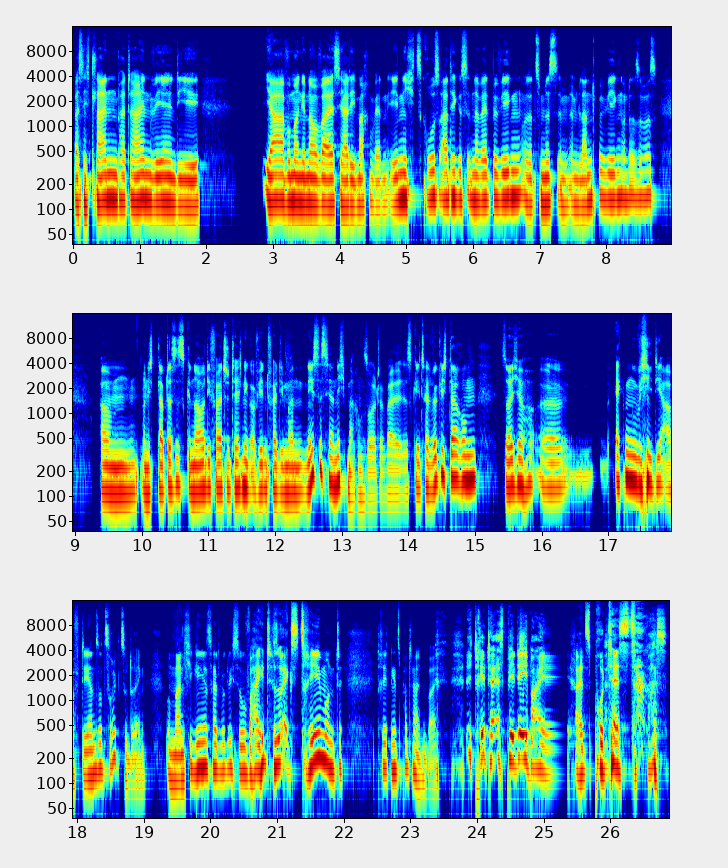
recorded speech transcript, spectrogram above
weiß nicht, kleinen Parteien wählen, die ja, wo man genau weiß, ja, die machen werden eh nichts Großartiges in der Welt bewegen oder zumindest im, im Land bewegen oder sowas. Ähm, und ich glaube, das ist genau die falsche Technik auf jeden Fall, die man nächstes Jahr nicht machen sollte, weil es geht halt wirklich darum, solche äh, Ecken wie die AfD und so zurückzudrängen. Und manche gehen jetzt halt wirklich so weit, so extrem und treten jetzt Parteien bei. Ich trete der SPD bei. Als Protest. Was?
